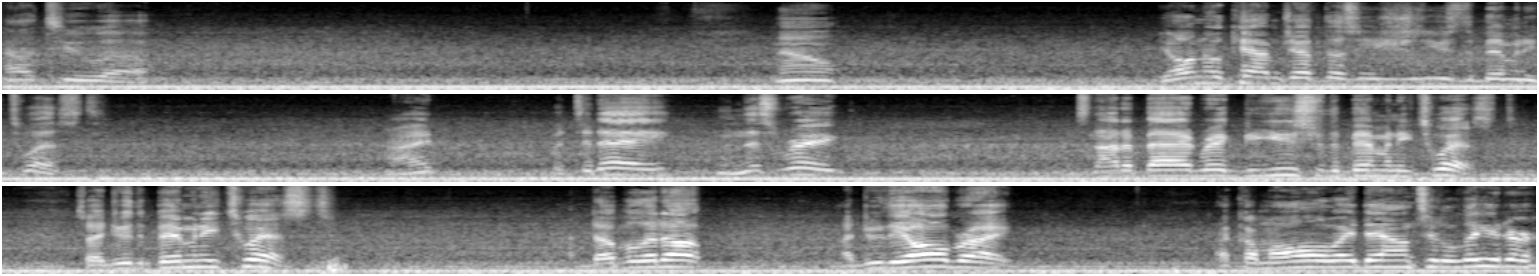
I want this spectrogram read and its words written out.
how to uh, now y'all know Captain Jeff doesn't usually use the Bimini twist alright? But today in this rig it's not a bad rig to use for the Bimini twist. So I do the Bimini twist. I double it up I do the Albright. I come all the way down to the leader,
